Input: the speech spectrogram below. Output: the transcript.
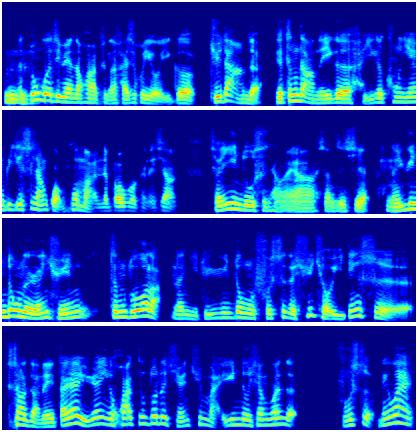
那中国这边的话，可能还是会有一个巨大的一个增长的一个一个空间，毕竟市场广阔嘛。那包括可能像像印度市场呀，像这些，那运动的人群增多了，那你对运动服饰的需求一定是上涨的，大家也愿意花更多的钱去买运动相关的服饰。另外，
